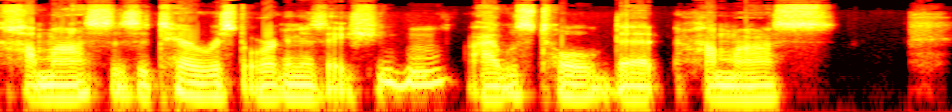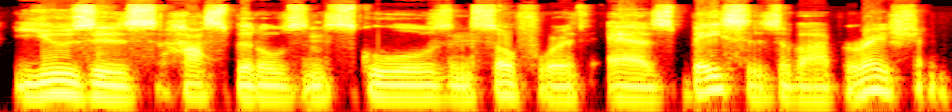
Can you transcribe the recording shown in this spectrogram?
Hamas is a terrorist organization. Mm-hmm. I was told that Hamas uses hospitals and schools and so forth as bases of operation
